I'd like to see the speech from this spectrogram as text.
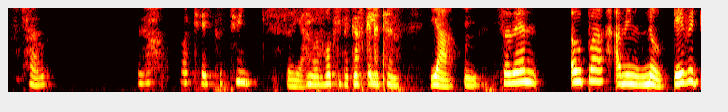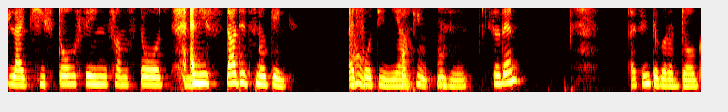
this child. Okay, continue. So yeah. He was walking like a skeleton. Yeah. Mm. So then Opa, I mean, no, David, like, he stole things from stores and he started smoking at Oh, 14. Yeah. 14. Mm. hmm So then, I think they got a dog.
